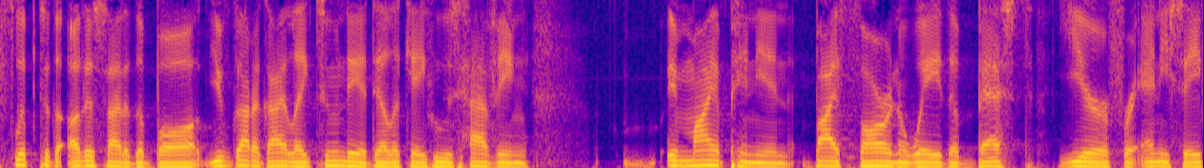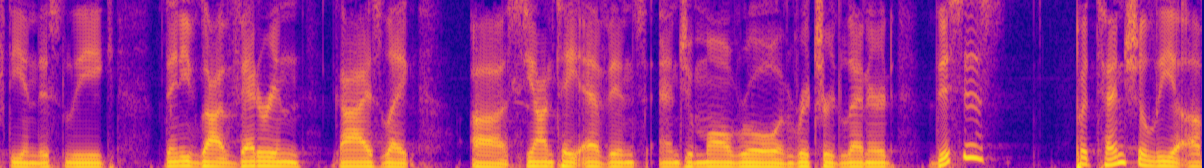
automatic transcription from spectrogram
flip to the other side of the ball. You've got a guy like Tunde Adeleke who's having in my opinion, by far and away the best year for any safety in this league. Then you've got veteran guys like uh, Ciante Evans and Jumal Rolle and Richard Leonard. This is potentially a,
